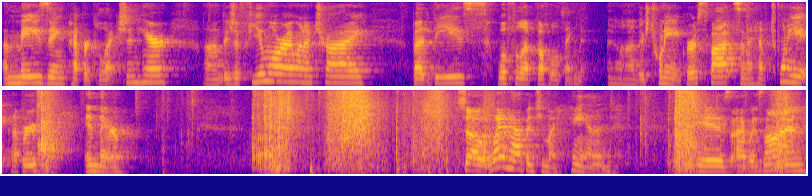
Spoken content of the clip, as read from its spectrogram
amazing pepper collection here. Um, there's a few more I want to try, but these will fill up the whole thing. Uh, there's 28 grow spots and I have 28 peppers in there. So what happened to my hand is I was on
